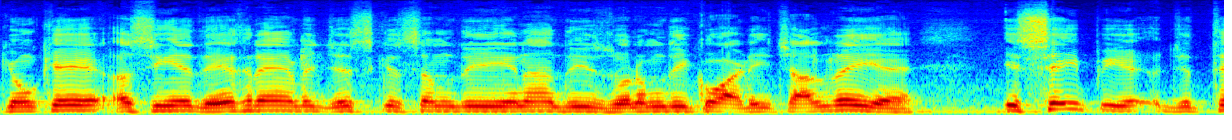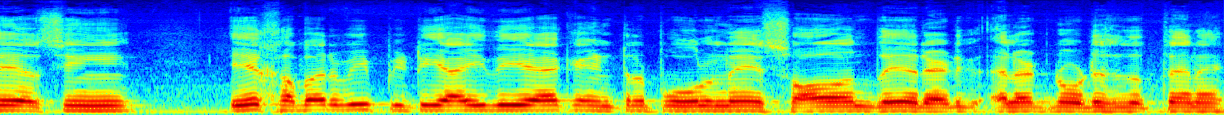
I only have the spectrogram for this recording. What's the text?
ਕਿਉਂਕਿ ਅਸੀਂ ਇਹ ਦੇਖ ਰਹੇ ਹਾਂ ਵੀ ਜਿਸ ਕਿਸਮ ਦੀ ਇਹਨਾਂ ਦੀ ਜ਼ੁਲਮ ਦੀ ਕੁਹਾੜੀ ਚੱਲ ਰਹੀ ਹੈ ਇਸੇ ਹੀ ਜਿੱਥੇ ਅਸੀਂ ਇਹ ਖਬਰ ਵੀ ਪੀਟੀਆਈ ਦੀ ਹੈ ਕਿ ਇੰਟਰਪੋਲ ਨੇ 100 ਦੇ ਰੈੱਡ ਅਲਰਟ ਨੋਟਿਸ ਦਿੱਤੇ ਨੇ।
